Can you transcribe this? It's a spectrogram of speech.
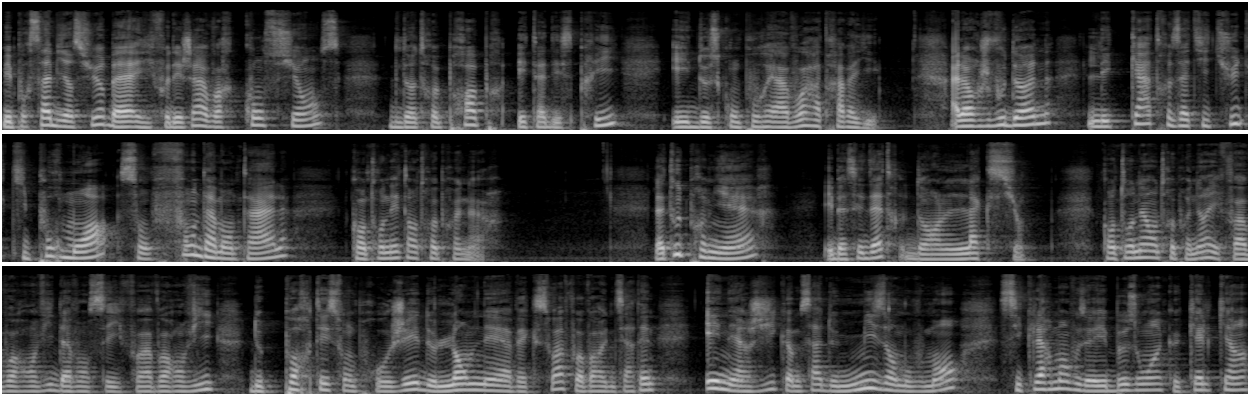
Mais pour ça, bien sûr, bah, il faut déjà avoir conscience de notre propre état d'esprit et de ce qu'on pourrait avoir à travailler. Alors je vous donne les quatre attitudes qui pour moi sont fondamentales quand on est entrepreneur. La toute première, eh ben, c'est d'être dans l'action. Quand on est entrepreneur, il faut avoir envie d'avancer, il faut avoir envie de porter son projet, de l'emmener avec soi, il faut avoir une certaine énergie comme ça de mise en mouvement. Si clairement vous avez besoin que quelqu'un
